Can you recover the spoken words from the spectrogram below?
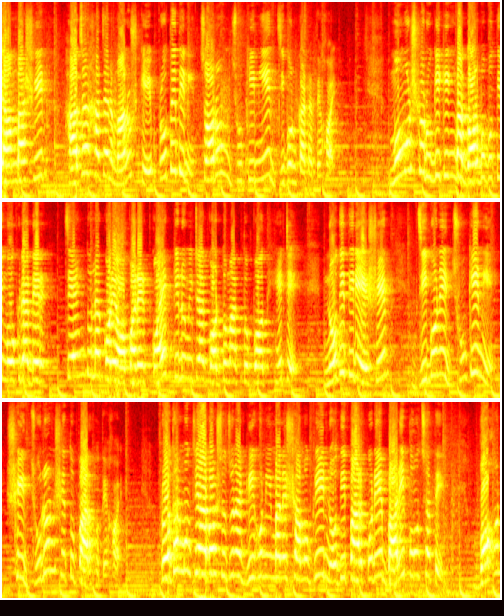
গ্রামবাসীর হাজার হাজার মানুষকে প্রতিদিনই চরম ঝুঁকি নিয়ে জীবন কাটাতে হয়। মুমূর্ষ রোগী কিংবা গর্ভবতী মহিলাদের চেংদুলা করে অপারের কয়েক কিলোমিটার কর্দমাক্ত পথ হেঁটে নদী তীরে এসে জীবনের ঝুঁকি নিয়ে সেই ঝুলন সেতু পার হতে হয়। প্রধানমন্ত্রী আবাস যোজনা গৃহ নির্মাণের সামগ্রী নদী পার করে বাড়ি পৌঁছাতে বহন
